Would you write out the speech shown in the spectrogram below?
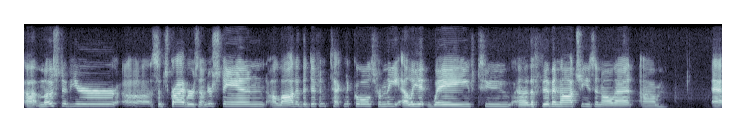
Uh, most of your uh, subscribers understand a lot of the different technicals from the Elliott wave to uh, the Fibonacci's and all that. Um, uh,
